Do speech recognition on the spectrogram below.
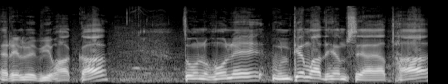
रेलवे विभाग का तो उन्होंने, उनके माध्यम से आया था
